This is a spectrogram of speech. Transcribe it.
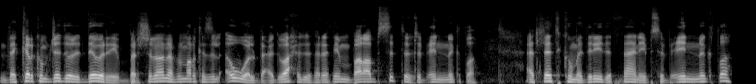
نذكركم جدول الدوري. برشلونة في المركز الأول بعد 31 مباراة ب 76 نقطة. أتلتيكو مدريد الثاني ب 70 نقطة.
